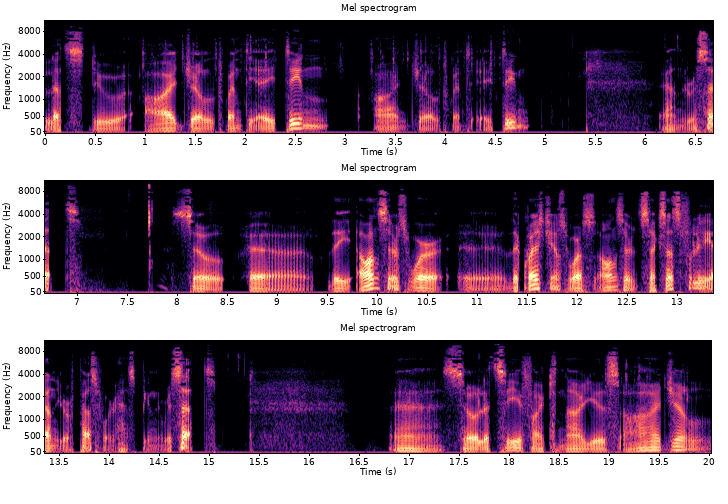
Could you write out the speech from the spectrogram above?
let's do IGEL 2018, IGEL 2018, and reset. So uh, the answers were, uh, the questions was answered successfully and your password has been reset. Uh, so let's see if I can now use IGEL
